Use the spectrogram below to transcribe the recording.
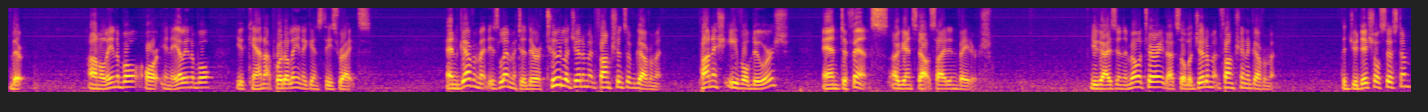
They're unalienable or inalienable. You cannot put a lien against these rights. And government is limited. There are two legitimate functions of government. Punish evildoers and defense against outside invaders. You guys in the military, that's a legitimate function of government. The judicial system,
